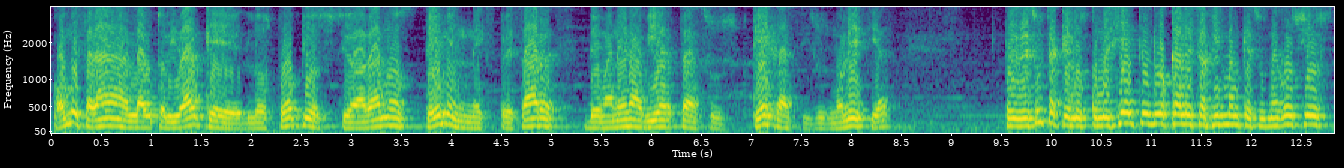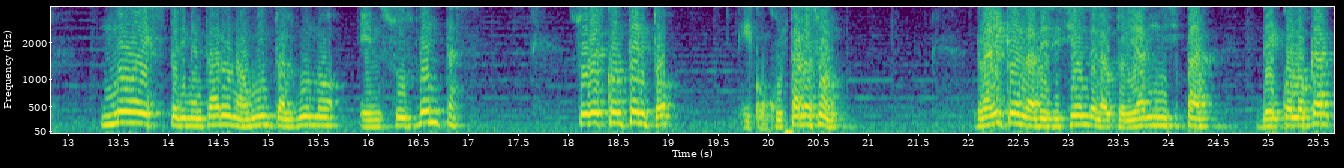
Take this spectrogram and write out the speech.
¿cómo estará la autoridad que los propios ciudadanos temen expresar de manera abierta sus quejas y sus molestias, pues resulta que los comerciantes locales afirman que sus negocios no experimentaron aumento alguno en sus ventas. Su descontento, y con justa razón, radica en la decisión de la autoridad municipal de colocar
